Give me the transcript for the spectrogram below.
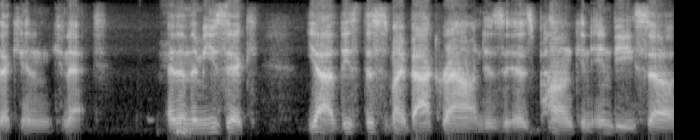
that can connect. And then the music, yeah, these this is my background is is punk and indie. So,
